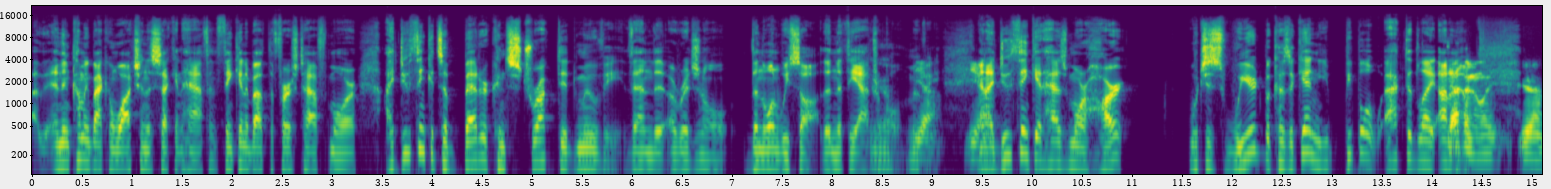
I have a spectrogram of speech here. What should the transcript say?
uh, and then coming back and watching the second half and thinking about the first half more, I do think it's a better constructed movie than the original, than the one we saw, than the theatrical movie. Yeah, yeah. And I do think it has more heart, which is weird because again, you, people acted like I don't know Definitely. Yeah.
